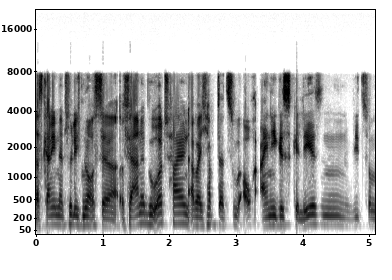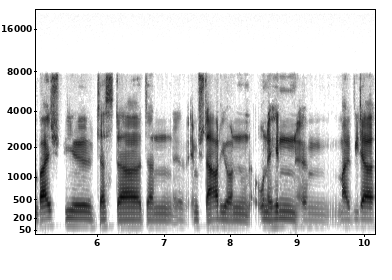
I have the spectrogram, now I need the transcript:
Das kann ich natürlich nur aus der Ferne beurteilen, aber ich habe dazu auch einiges gelesen, wie zum Beispiel, dass da dann äh, im Stadion ohnehin ähm, mal wieder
